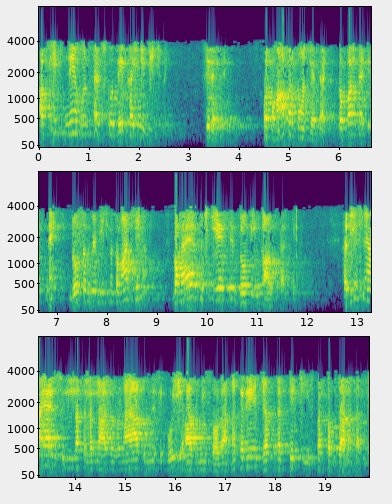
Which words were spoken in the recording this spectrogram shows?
اب اس نے ان سیٹس کو دیکھا ہی نہیں بیچ میں سرے سے اور وہاں پر پہنچ گئے سیٹ تو پر سیٹ اس نے دو سو روپئے بیچ میں کما دیے نا۔ بغیر کچھ کیے صرف دو تین کال کر کے۔ حدیث میں آیا ہے، رسول اللہ صلی اللہ علیہ وسلم آیا تم میں سے کوئی آدمی سودا نہ کرے جب تک کہ چیز پر قبضہ نہ کر لے۔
